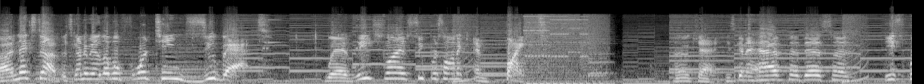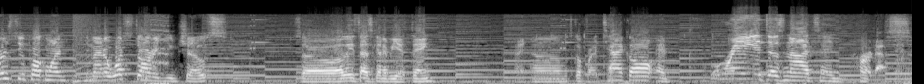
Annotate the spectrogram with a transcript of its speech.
Uh, next up, it's going to be a level 14 Zubat with Leech Life, Supersonic, and Bite. Okay, he's going to have this, uh, these first two Pokemon no matter what starter you chose. So, at least that's going to be a thing. Um, let's go for a tackle, and pray it does not hurt us.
